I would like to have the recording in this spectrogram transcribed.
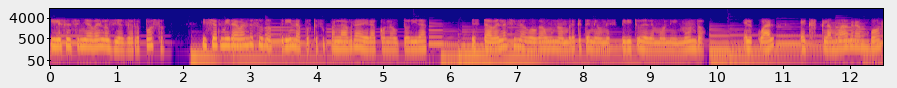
y les enseñaba en los días de reposo, y se admiraban de su doctrina porque su palabra era con autoridad. Estaba en la sinagoga un hombre que tenía un espíritu de demonio inmundo, el cual exclamó a gran voz,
